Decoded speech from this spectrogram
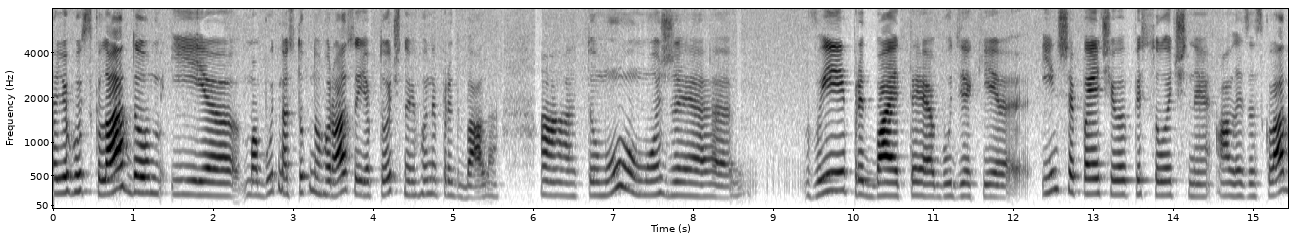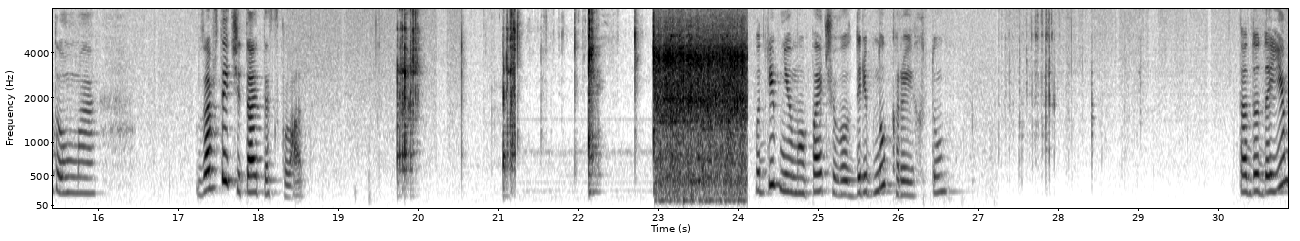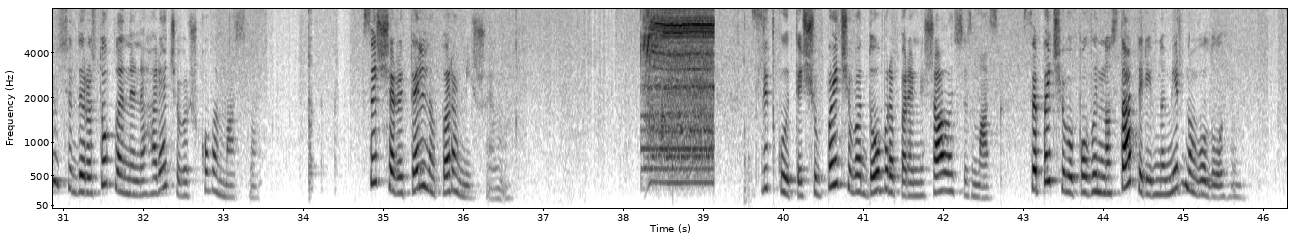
його складом і, е, мабуть, наступного разу я б точно його не придбала. Тому, може, ви придбаєте будь-яке інше печиво пісочне, але за складом е, завжди читайте склад. Подрібнюємо печиво в дрібну крихту та додаємо сюди розтоплене негаряче вершкове масло. Все ще ретельно перемішуємо. Слідкуйте, щоб печиво добре перемішалося з маслом. Все печиво повинно стати рівномірно вологим.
